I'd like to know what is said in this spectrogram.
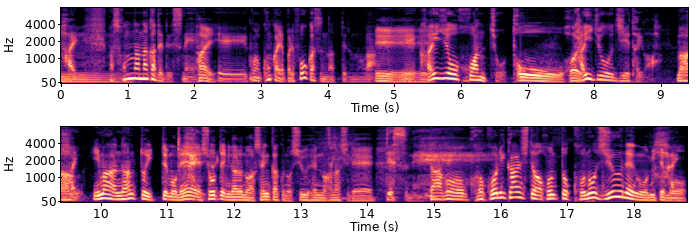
はい。まあ、そんな中でですね、はい、えー、この今回やっぱりフォーカスになってるのが、えー、海上保安庁と海上自衛隊が、まあ、はい、今、なんといってもね、はい、焦点になるのは尖閣の周辺の話で。ですね。だもう、ここに関しては本当、この10年を見ても、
